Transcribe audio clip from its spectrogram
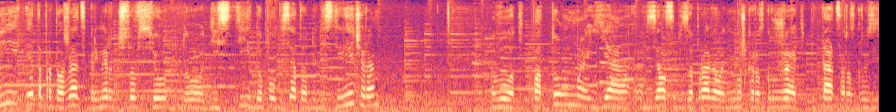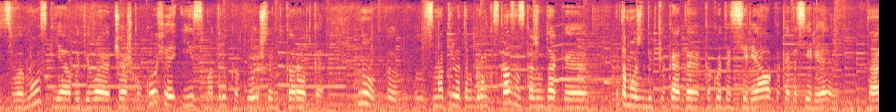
И это продолжается примерно часов все до 10, до полдесятого, до 10 вечера. Вот. Потом я взял себе за правило немножко разгружать, пытаться разгрузить свой мозг. Я выпиваю чашку кофе и смотрю какое что-нибудь короткое. Ну, э, смотрю, это громко сказано, скажем так, э, это может быть какая-то, какой-то сериал, какая-то серия да,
